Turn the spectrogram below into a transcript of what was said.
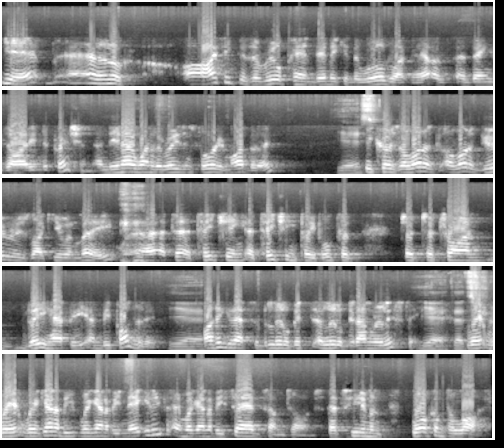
Yeah, and look, I think there's a real pandemic in the world right now of, of anxiety and depression. And you know, one of the reasons for it, in my belief, Yes. because a lot of a lot of gurus like you and me uh, are, are teaching are teaching people to, to to try and be happy and be positive. yeah. I think that's a little bit a little bit unrealistic. Yeah, that's we're, true. we're, we're going to be we're going to be negative and we're going to be sad sometimes. That's human. Welcome to life.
